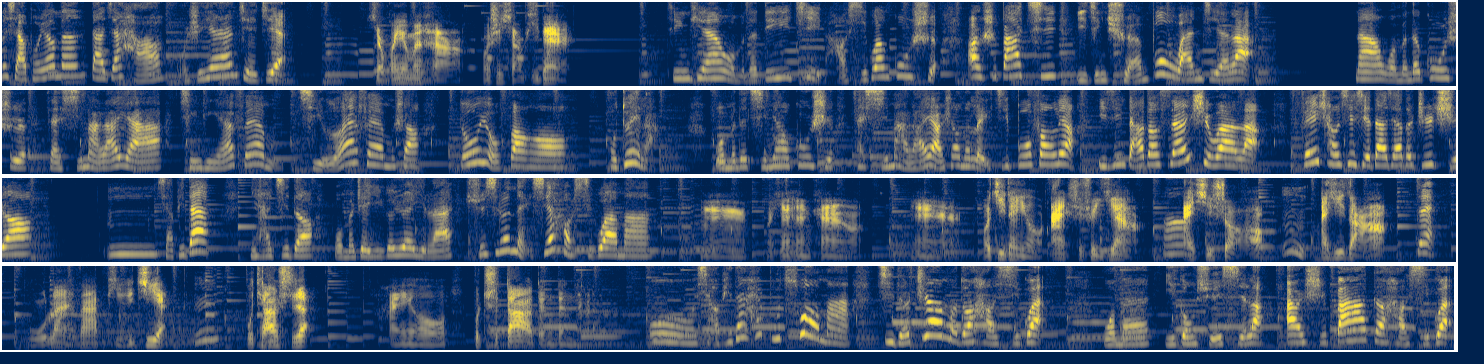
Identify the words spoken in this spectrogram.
的小朋友们，大家好，我是嫣然姐姐。小朋友们好，我是小皮蛋。今天我们的第一季《好习惯故事》二十八期已经全部完结啦。那我们的故事在喜马拉雅、蜻蜓 FM、企鹅 FM 上都有放哦。哦，对了，我们的奇妙故事在喜马拉雅上的累计播放量已经达到三十万了，非常谢谢大家的支持哦。嗯，小皮蛋，你还记得我们这一个月以来学习了哪些好习惯吗？嗯，我想想看哦。嗯，我记得有按时睡觉，啊，爱洗手，嗯，爱洗澡，对，不乱发脾气，嗯，不挑食，还有不迟到等等呢。哦，小皮蛋还不错嘛，记得这么多好习惯。我们一共学习了二十八个好习惯，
